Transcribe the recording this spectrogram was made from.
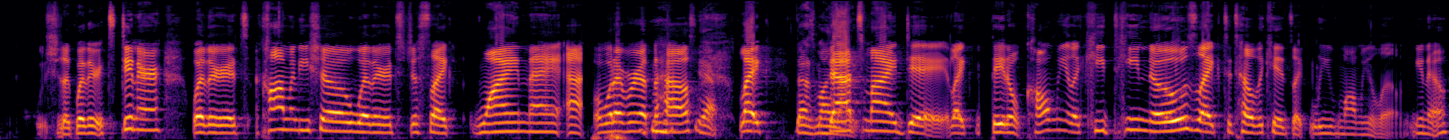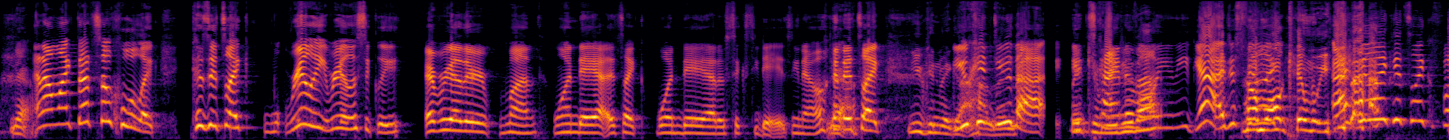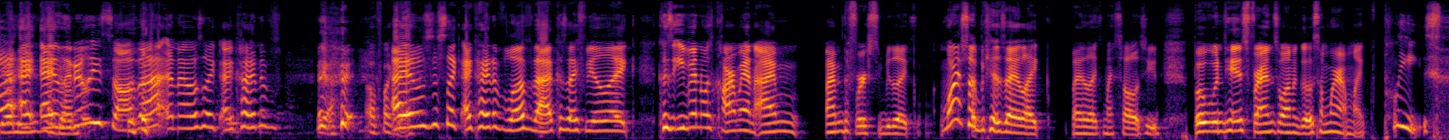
She's like, whether it's dinner, whether it's a comedy show, whether it's just like wine night at, or whatever at the mm-hmm. house. Yeah. Like That's my that's night. my day. Like they don't call me. Like he he knows like to tell the kids like leave mommy alone. You know. Yeah. And I'm like that's so cool. Like because it's like really realistically every other month one day it's like one day out of 60 days you know and it's like you can make you can do that Wait, it's kind of that? all you need yeah i just feel How like can we i that? feel like it's like fun I, I literally saw that and i was like i kind of Yeah. Oh, fuck I yeah. was just like, I kind of love that because I feel like, because even with Carman, I'm I'm the first to be like, more so because I like I like my solitude. But when his friends want to go somewhere, I'm like, please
